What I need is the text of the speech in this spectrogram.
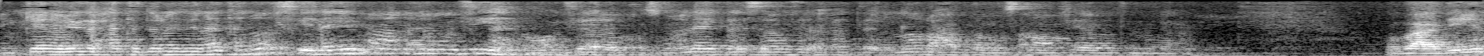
إن كانوا يريدوا حتى دون زينة نوفي إليهم أعمالهم فيها وهم فيها لا يبخسون أولئك ليس لهم في الآخرة إلا النار وحبط ما صنعوا فيها كانوا يعملون وبعدين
